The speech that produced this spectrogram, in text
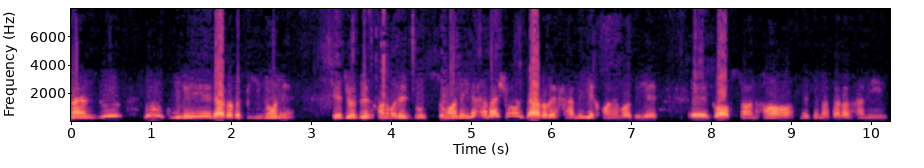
منظور اون گونه در واقع بیزونه که جز خانواده زوجسمان اینا همشون در واقع همه خانواده گاوسان ها مثل مثلا همین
